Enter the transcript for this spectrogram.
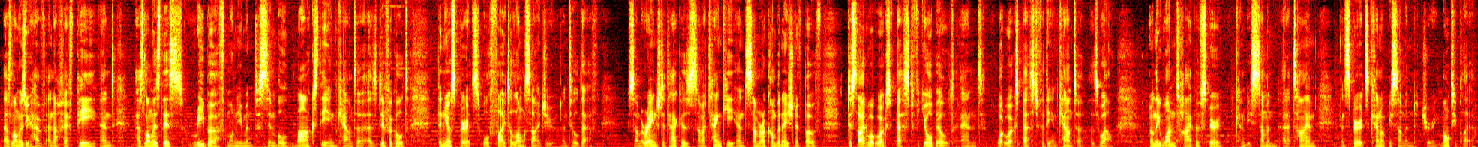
as long as you have enough FP, and as long as this rebirth monument symbol marks the encounter as difficult, then your spirits will fight alongside you until death. Some are ranged attackers, some are tanky, and some are a combination of both. Decide what works best for your build and what works best for the encounter as well. Only one type of spirit can be summoned at a time, and spirits cannot be summoned during multiplayer.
